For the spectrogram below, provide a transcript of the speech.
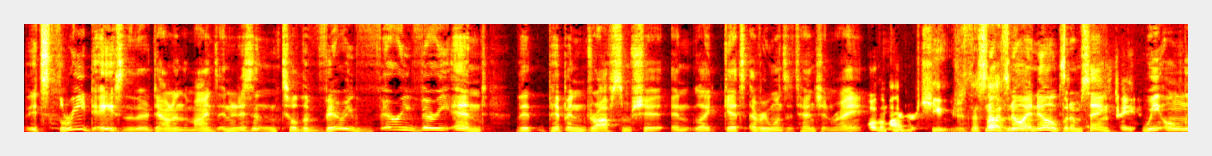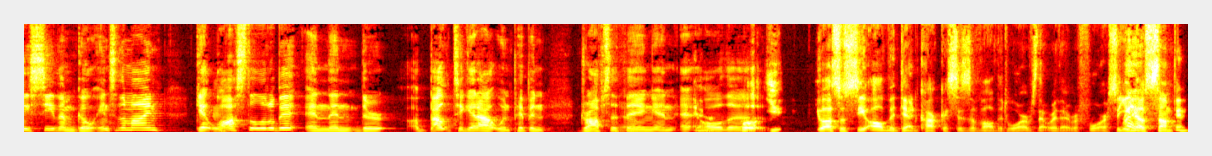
it's three days that they're down in the mines, and it isn't until the very very very end that Pippin drops some shit and like gets everyone's attention, right? Well, the mines are huge. It's the No, size no, of I the know, but I'm saying state. we only see them go into the mine, get lost a little bit, and then they're about to get out when Pippin drops the thing and uh, all the. Well, you, you also see all the dead carcasses of all the dwarves that were there before, so you Right. know something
